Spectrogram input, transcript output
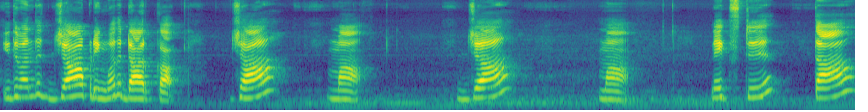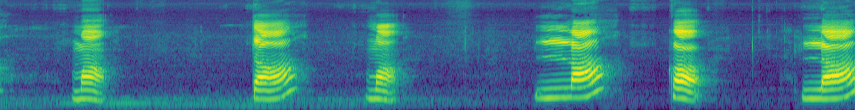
இது வந்து ஜா அப்படிங்கும்போது டார்க்கா ஜா மா. ஜா மா. நெக்ஸ்ட்டு தா மா. தா மா. லா கா. லா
